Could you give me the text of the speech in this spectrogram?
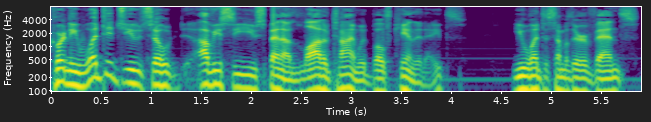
Courtney, what did you? So obviously, you spent a lot of time with both candidates. You went to some of their events.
